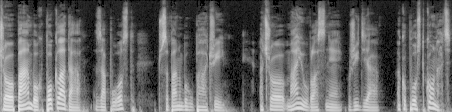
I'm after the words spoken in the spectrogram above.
čo pán Boh pokladá za pôst, čo sa pánu Bohu páči a čo majú vlastne Židia ako pôst konať.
